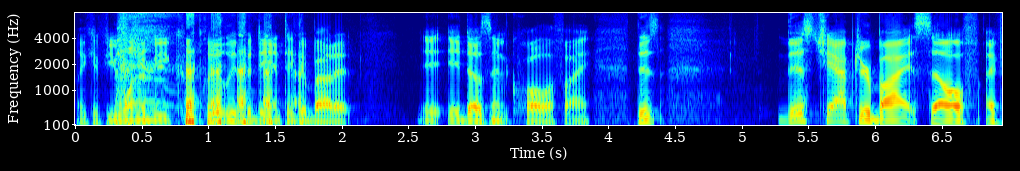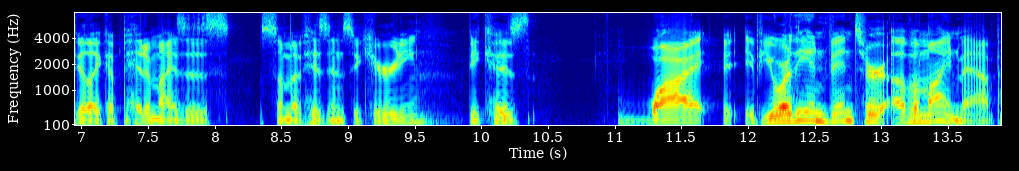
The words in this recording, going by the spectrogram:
Like if you want to be completely pedantic about it, it, it doesn't qualify. This this chapter by itself, I feel like epitomizes some of his insecurity because why if you are the inventor of a mind map,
